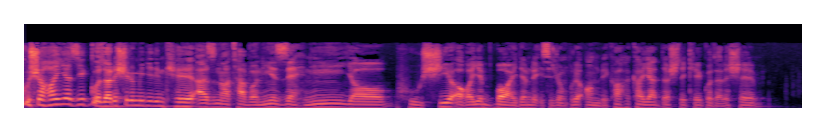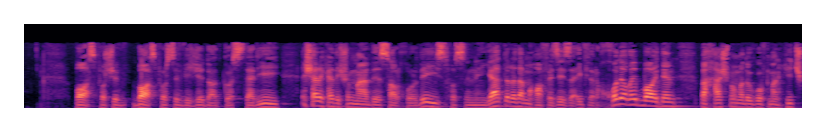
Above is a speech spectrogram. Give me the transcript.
گوشه هایی از یک گزارشی رو می‌دیدیم که از ناتوانی ذهنی یا هوشی آقای بایدن رئیس جمهور آمریکا حکایت داشته که گزارش بازپرس ویژه دادگستری. اشاره کرده که مرد سالخورده است حسن نیت دارد اما حافظه ضعیف داره خود آقای بایدن به خشم آمد و گفت من هیچ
